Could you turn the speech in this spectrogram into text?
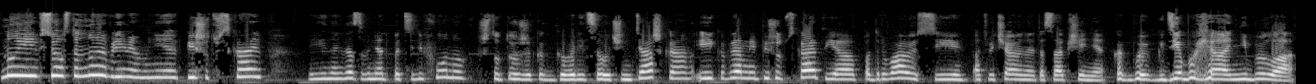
Ну и все остальное время мне пишут в скайп, и иногда звонят по телефону, что тоже, как говорится, очень тяжко. И когда мне пишут в скайп, я подрываюсь и отвечаю на это сообщение, как бы где бы я ни была.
